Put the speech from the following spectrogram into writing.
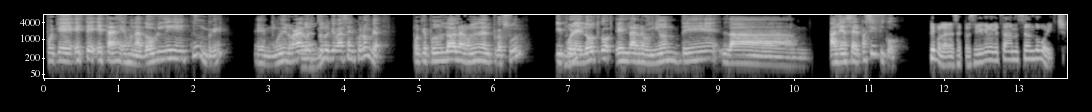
porque este, esta es una doble cumbre, es muy raro Ya. esto lo que pasa en Colombia, porque por un lado la reunión del Prosur y por el otro es la reunión de la Alianza del Pacífico. Sí, por la alianza específica lo que estaba mencionando Boric.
